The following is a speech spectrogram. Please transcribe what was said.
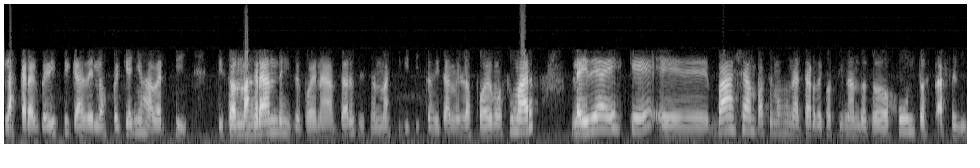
las características de los pequeños, a ver si, si son más grandes y se pueden adaptar o si son más chiquititos y también los podemos sumar. La idea es que eh, vayan, pasemos una tarde cocinando todos juntos, hacen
